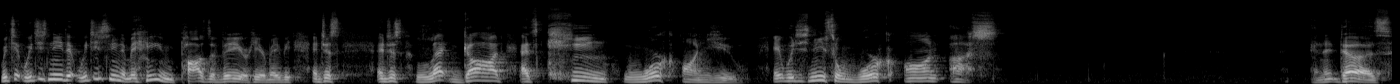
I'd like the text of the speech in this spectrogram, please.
We just, we just need to we just need to maybe even pause the video here maybe and just and just let God as king work on you. It just needs to work on us. And it does.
